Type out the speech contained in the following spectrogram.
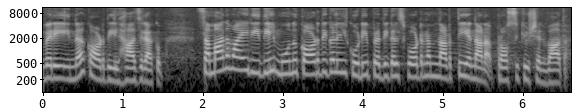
ഇവരെ ഇന്ന് കോടതിയിൽ ഹാജരാക്കും. സമാനമായ രീതിയിൽ മൂന്ന് കോടതികളിൽ കൂടി പ്രതികൾ സ്ഫോടനം നടത്തിയെന്നാണ് പ്രോസിക്യൂഷൻ വാദം.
